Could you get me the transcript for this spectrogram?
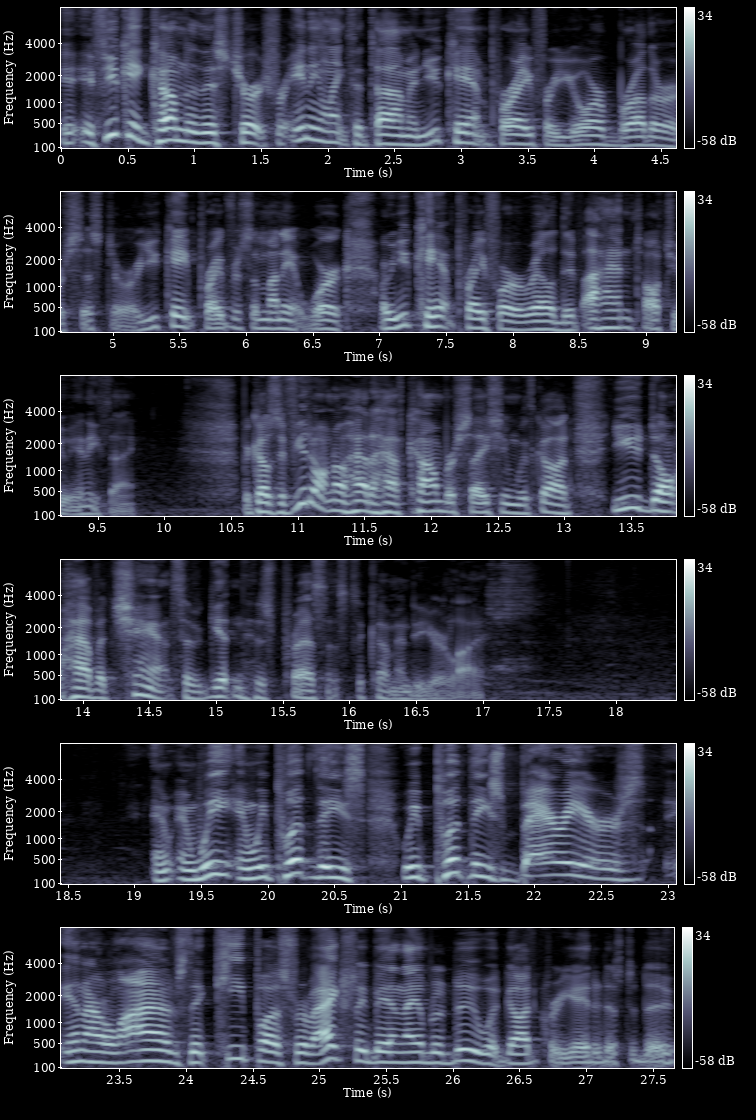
If you could come to this church for any length of time and you can't pray for your brother or sister, or you can't pray for somebody at work, or you can't pray for a relative, I hadn't taught you anything. Because if you don't know how to have conversation with God, you don't have a chance of getting His presence to come into your life. And, and, we, and we, put these, we put these barriers in our lives that keep us from actually being able to do what God created us to do.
